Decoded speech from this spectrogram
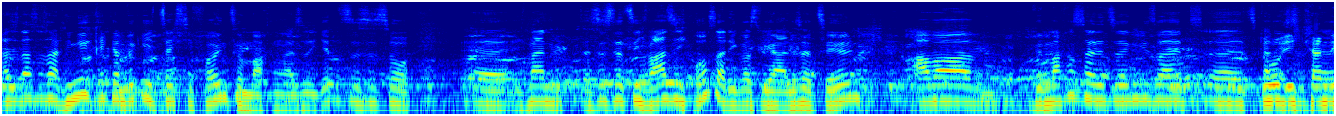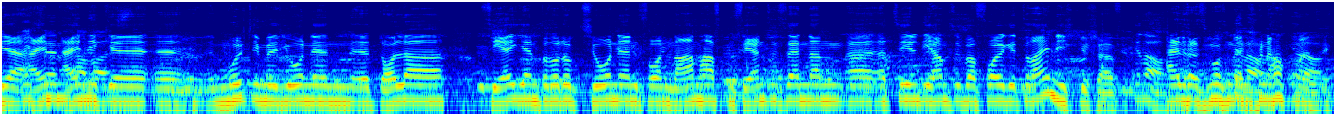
also dass wir es halt hingekriegt haben, wirklich jetzt 60 Folgen zu machen. Also jetzt ist es so, äh, ich meine, das ist jetzt nicht wahnsinnig großartig, was wir hier alles erzählen, aber wir machen es halt jetzt irgendwie seit... Äh, jetzt Du, nicht ich so kann dir ein, einige äh, Multimillionen äh, Dollar Serienproduktionen von namhaften Fernsehsendern äh, erzählen, die haben es über Folge 3 nicht geschafft. Genau. Also das muss man Genau, schon auch genau. mal sehen.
